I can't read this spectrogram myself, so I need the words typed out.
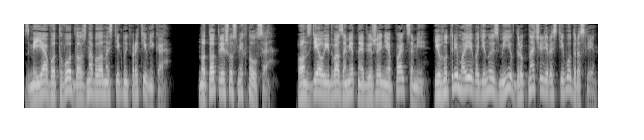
Змея вот-вот должна была настигнуть противника. Но тот лишь усмехнулся. Он сделал едва заметное движение пальцами, и внутри моей водяной змеи вдруг начали расти водоросли.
